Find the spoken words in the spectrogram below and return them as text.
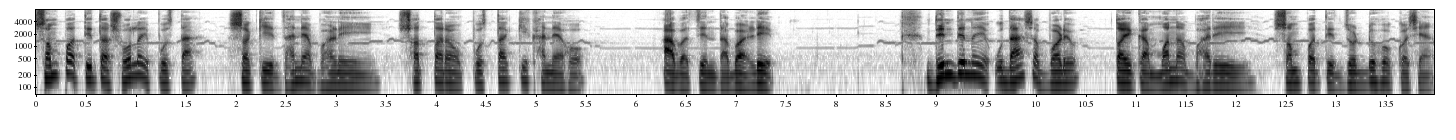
सम्पत्ति त सोह्रै पुस्ता सकि झान्या भणी सत्तरौँ पुस्ता कि खाने हो? अब चिन्ता बढी। दिनदिनै उदास बढ्यो तैका मनभरि सम्पत्ति जोड्डु हो कस्या।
